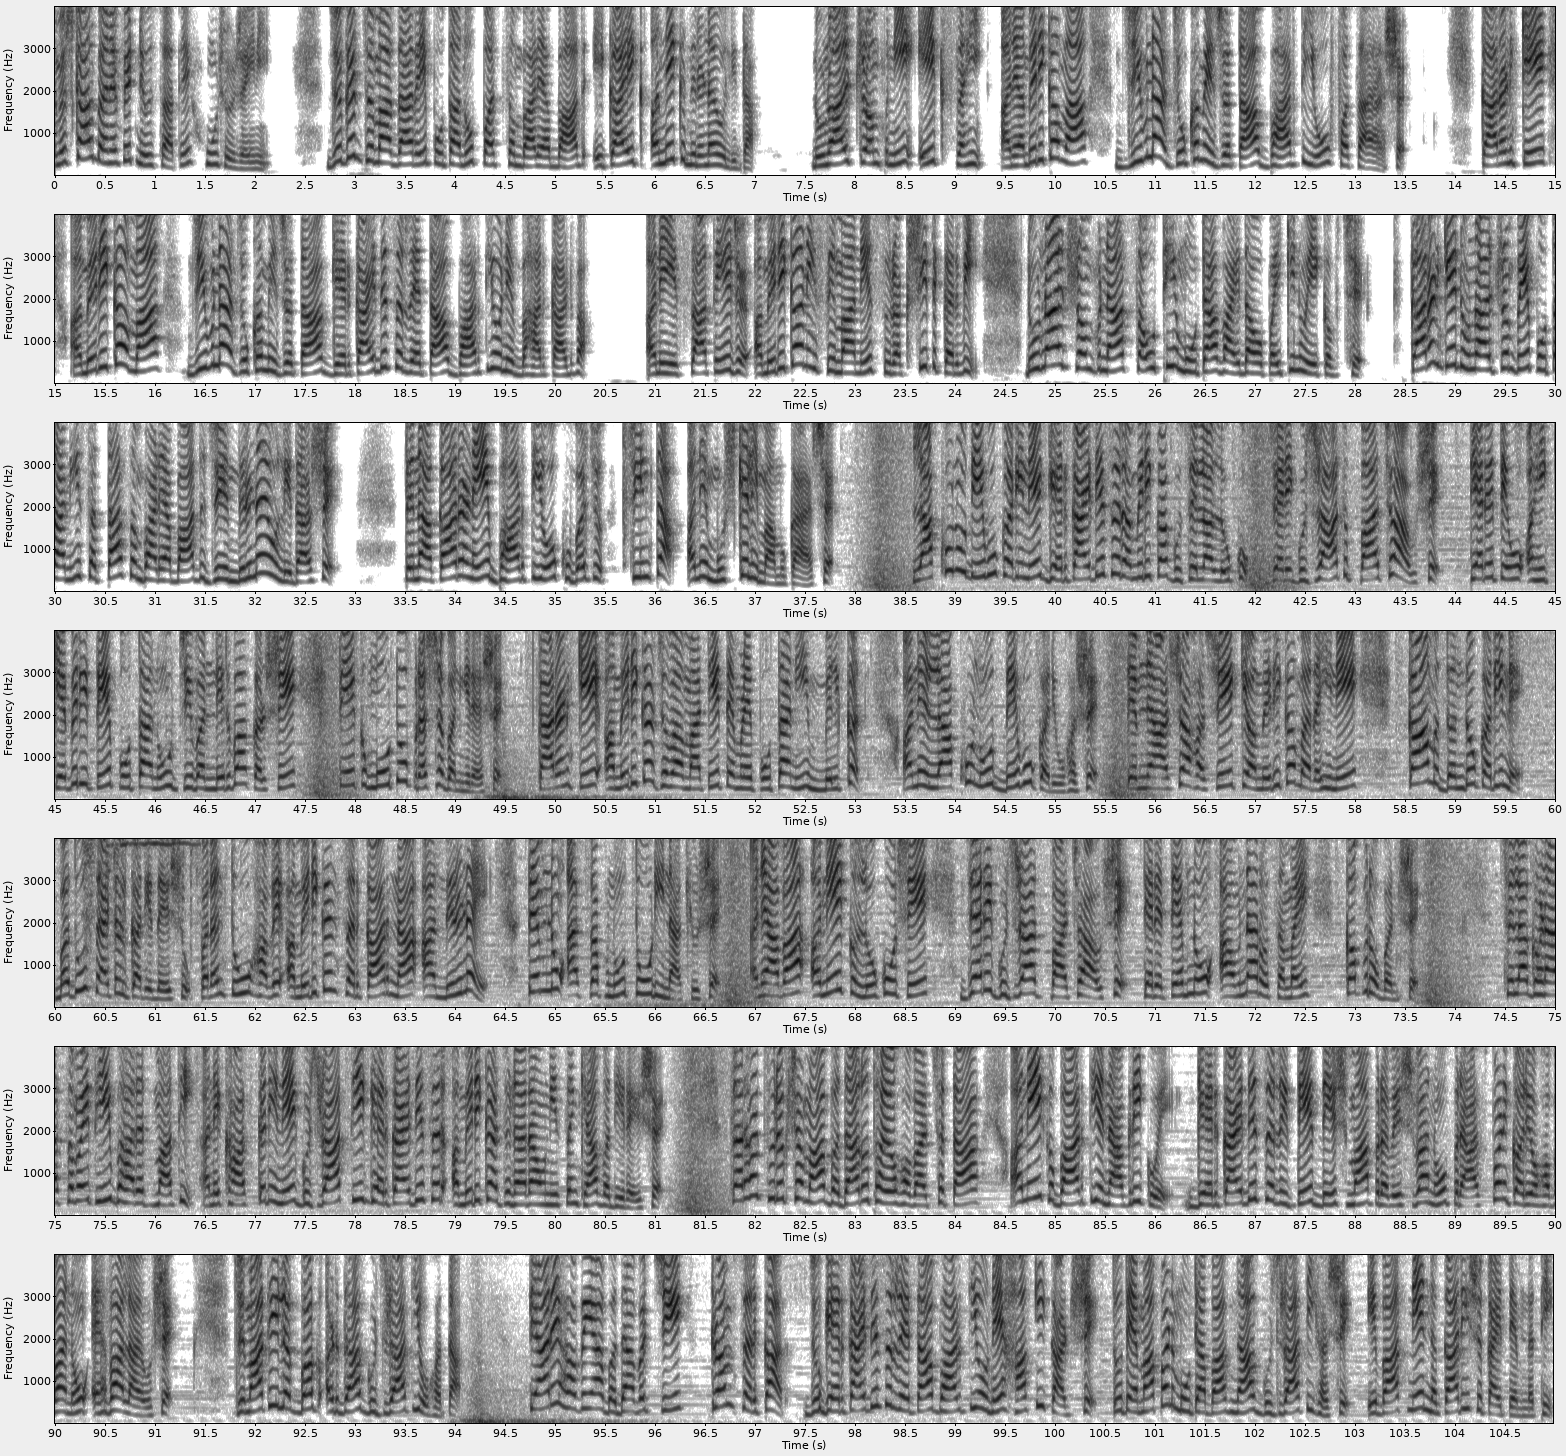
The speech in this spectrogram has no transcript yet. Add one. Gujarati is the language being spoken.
નમસ્કાર બેનિફિટ ન્યૂઝ સાથે હું છું જૈની જગત જમાદારે પોતાનું પદ સંભાળ્યા બાદ એકાએક અનેક નિર્ણયો લીધા. ડોનાલ્ડ ટ્રમ્પની એક સહી અને અમેરિકામાં જીવના જોખમે જતા ભારતીયો ફસાયા છે. કારણ કે અમેરિકામાં જીવના જોખમે જતા ગેરકાયદેસર રહેતા ભારતીયોને બહાર કાઢવા અને સાથે જ અમેરિકાની સીમાને સુરક્ષિત કરવી ડોનાલ્ડ ટ્રમ્પના સૌથી મોટા વાયદાઓ પૈકીનો એક છે. કારણ કે ડોનાલ્ડ ટ્રમ્પે પોતાની સત્તા સંભાળ્યા બાદ જે નિર્ણયો લીધા છે, તેના કારણે ભારતીયો ખૂબ જ ચિંતા અને મુશ્કેલીમાં મુકાયા છે. લાખોનું દેવું કરીને ગેરકાયદેસર અમેરિકા ઘૂસેલા લોકો જ્યારે ગુજરાત પાછા આવશે, ત્યારે તેઓ અહીં કેવી રીતે પોતાનું જીવન નિર્વાહ કરશે તે એક મોટો પ્રશ્ન બની રહેશે. કારણ કે અમેરિકા જવા માટે તેમણે પોતાની મિલકત અને લાખોનું દેવું કર્યું હશે. તેમને આશા હશે કે અમેરિકામાં રહીને કામ ધંધો કરીને બધું સેટલ કરી દઈશું. પરંતુ હવે અમેરિકન સરકારના આ નિર્ણયે તેમનું આ સપનું તોડી નાખ્યું છે. અને આવા અનેક લોકો છે, જ્યારે ગુજરાત પાછા આવશે, ત્યારે તેમનો આવનારો સમય કપરો બનશે. છેલ્લા ઘણા સમયથી ભારતમાંથી અને ખાસ કરીને ગુજરાતથી ગેરકાયદેસર અમેરિકા જનારાઓની સંખ્યા વધી રહી છે. સરહદ સુરક્ષામાં વધારો થયો હોવા છતાં અનેક ભારતીય નાગરિકોએ ગેરકાયદેસર રીતે દેશમાં પ્રવેશવાનો પ્રયાસ પણ કર્યો હોવાનો અહેવાલ આવ્યો છે, જેમાંથી લગભગ અડધા ગુજરાતીઓ હતા. ત્યારે હવે આ બધા વચ્ચે ટ્રમ્પ સરકાર જો ગેરકાયદેસર રહેતા ભારતીયોને હાંકી કાઢશે, તો તેમાં પણ મોટાભાગના ગુજરાતી હશે. એ વાતને નકારી શકાય તેમ નથી.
